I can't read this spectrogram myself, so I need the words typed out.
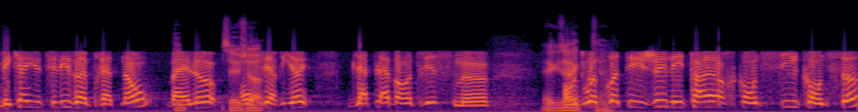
mais quand il utilise un prête-nom, ben là, on ça. fait rien. De l'aplaventrisme. Exact. On doit protéger les terres contre ci, contre ça,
